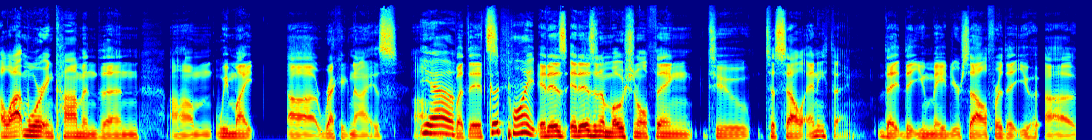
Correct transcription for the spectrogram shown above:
a lot more in common than um, we might uh, recognize. Um, Yeah. but it's Good point. it is it is an emotional thing to to sell anything that that you made yourself or that you uh,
